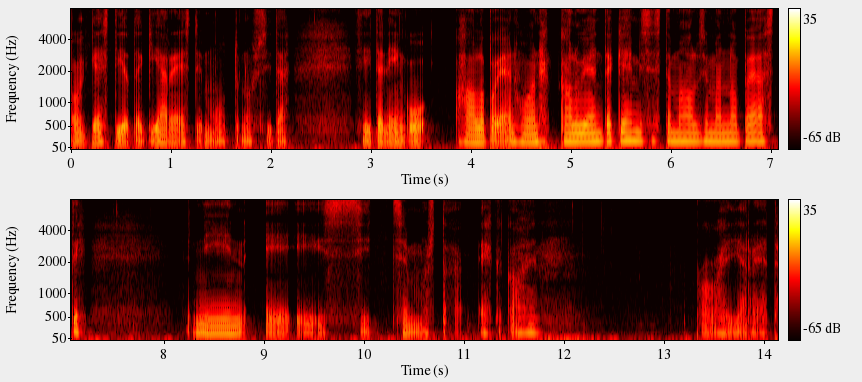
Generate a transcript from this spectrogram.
oikeasti jotenkin järjesti muuttunut sitä, siitä niin kuin halpojen huonekalujen tekemisestä mahdollisimman nopeasti, niin ei sit semmoista ehkä kauhean, kauhean järeetä.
